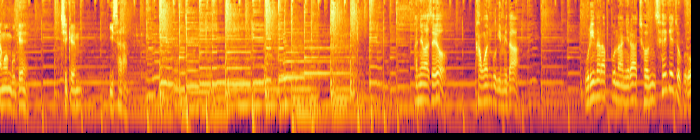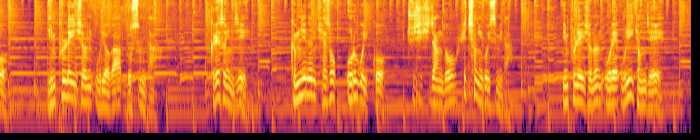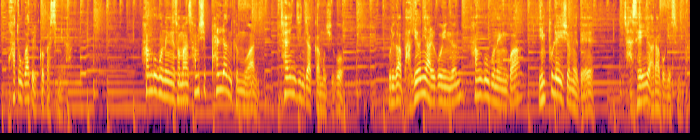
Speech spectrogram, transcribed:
강원국의 지금 이 사람 안녕하세요. 강원국입니다. 우리나라뿐 아니라 전 세계적으로 인플레이션 우려가 높습니다. 그래서인지 금리는 계속 오르고 있고 주식시장도 휘청이고 있습니다. 인플레이션은 올해 우리 경제에 화두가 될 것 같습니다. 한국은행에서만 38년 근무한 차현진 작가 모시고 우리가 막연히 알고 있는 한국은행과 인플레이션에 대해 자세히 알아보겠습니다.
